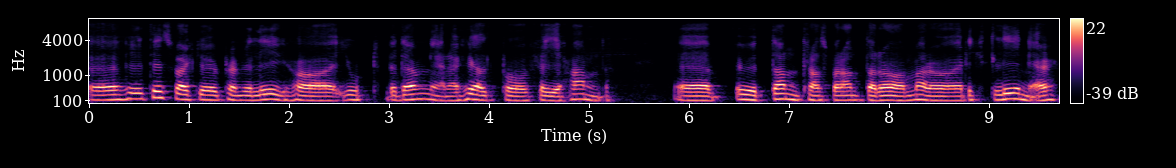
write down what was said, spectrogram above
Eh, hittills verkar Premier League ha gjort bedömningarna helt på fri hand. Eh, utan transparenta ramar och riktlinjer.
